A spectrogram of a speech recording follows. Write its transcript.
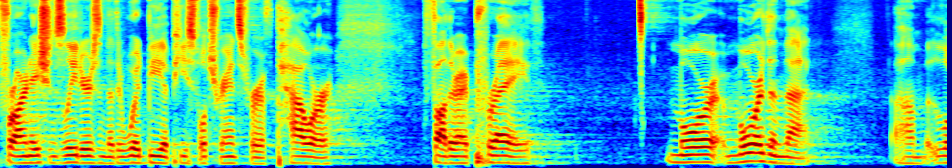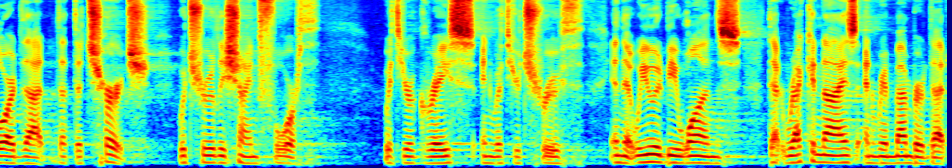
for our nation's leaders and that there would be a peaceful transfer of power. Father, I pray more, more than that, um, Lord, that, that the church would truly shine forth with your grace and with your truth, and that we would be ones that recognize and remember that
